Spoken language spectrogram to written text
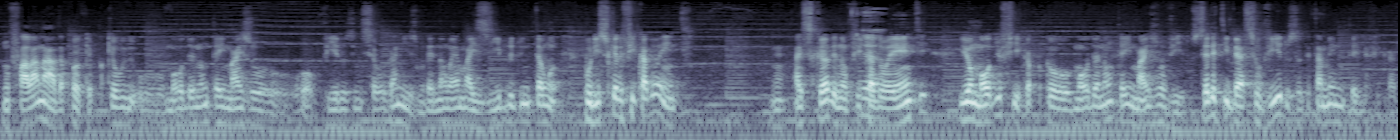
não fala nada. Por quê? Porque o, o Mulder não tem mais o, o, vírus em seu organismo, ele não é mais híbrido, então por isso que ele fica doente. Né? A Scully não fica é. doente e o Mulder fica, porque o Mulder não tem mais o vírus. Se ele tivesse o vírus, ele também não teria ficado.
